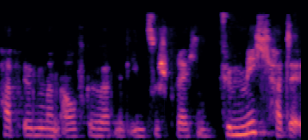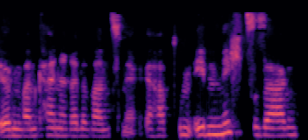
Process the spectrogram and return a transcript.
habe irgendwann aufgehört, mit ihm zu sprechen. Für mich hat er irgendwann keine Relevanz mehr gehabt, um eben nicht zu sagen,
